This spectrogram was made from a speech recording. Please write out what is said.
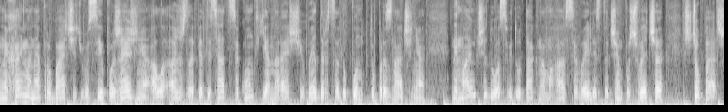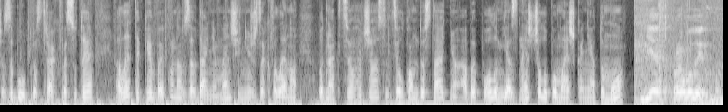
Нехай мене пробачать усі пожежні, але аж за 50 секунд я нарешті видерся до пункту призначення. Не маючи досвіду, так намагався вилізти чим пошвидше, що перше забув про страх висоти, але таки виконав завдання менше ніж за хвилину. Однак цього часу цілком достатньо, аби полум'я знищило помешкання. Тому Є право виконано.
